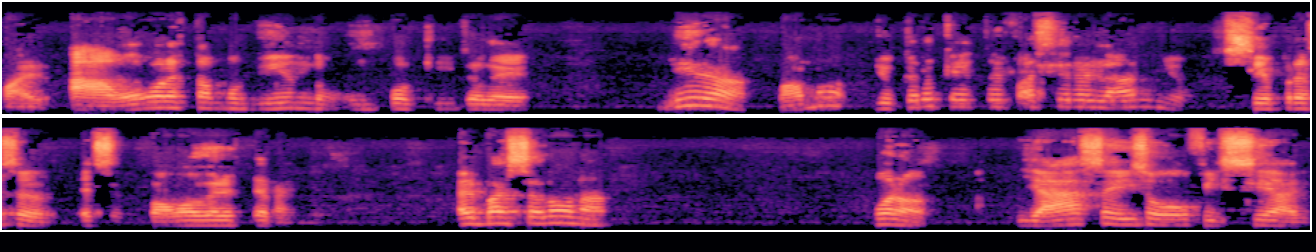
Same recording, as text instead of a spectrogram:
mal. Ahora estamos viendo un poquito de, mira, vamos, yo creo que este va a ser el año. Siempre se, vamos a ver este año. El Barcelona, bueno, ya se hizo oficial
